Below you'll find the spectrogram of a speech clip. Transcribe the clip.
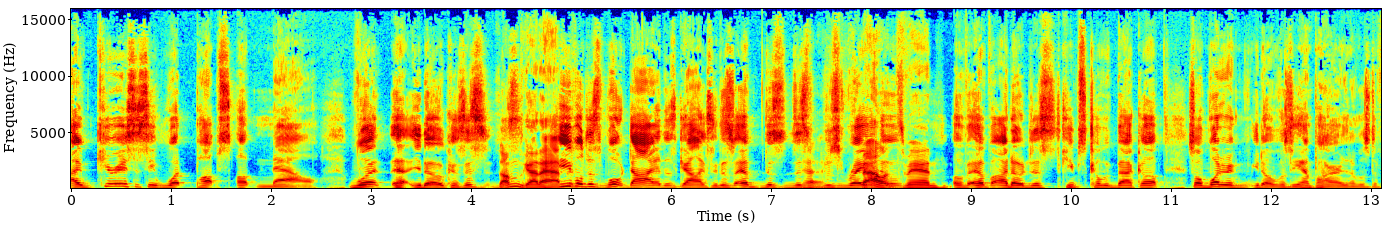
I'm curious to see what pops up now. What you know, because this Something's this- gotta happen. Evil just won't die in this galaxy. This this this Yeah. this reign Balance, of, man. Of em- I know just keeps coming back up. So I'm wondering, you know, was the Empire? Then it was the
